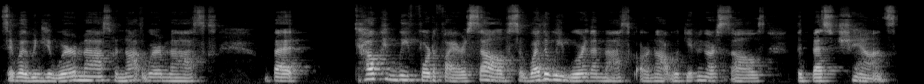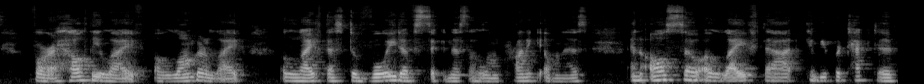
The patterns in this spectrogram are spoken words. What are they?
say whether we need to wear a mask or not wear masks, but how can we fortify ourselves so whether we wear the mask or not, we're giving ourselves the best chance for a healthy life, a longer life, a life that's devoid of sickness, along chronic illness, and also a life that can be protective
